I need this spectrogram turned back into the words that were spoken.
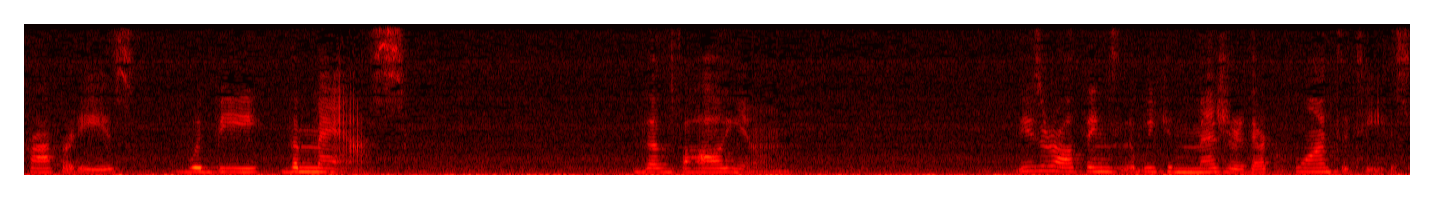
properties would be the mass, the volume. These are all things that we can measure, they're quantities.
